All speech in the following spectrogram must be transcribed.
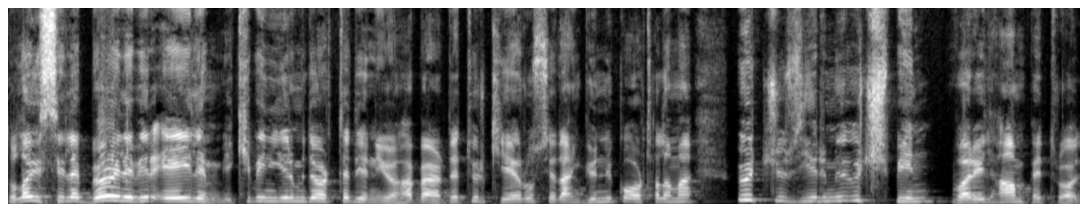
Dolayısıyla böyle bir eğilim 2024'te deniyor haberde. Türkiye Rusya'dan günlük ortalama 323 bin varil ham petrol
